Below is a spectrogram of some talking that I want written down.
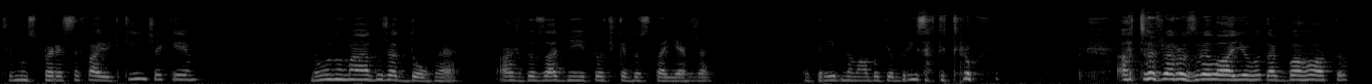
чомусь пересихають кінчики. Ну, воно в мене дуже довге, аж до задньої точки достає вже. Потрібно, мабуть, обрізати трохи. А то вже розвела його так багато.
